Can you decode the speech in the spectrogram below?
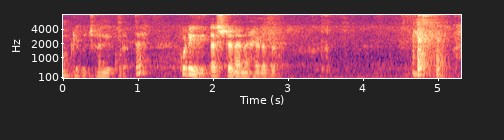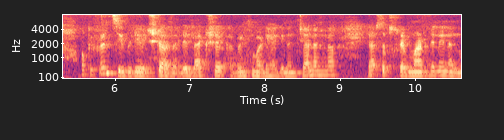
ಮಕ್ಳಿಗೂ ಚೆನ್ನಾಗಿ ಕೊಡುತ್ತೆ. ಕುಡೀರಿ ಅಷ್ಟೇ ನಾನು ಹೇಳೋದು. ಓಕೆ ಫ್ರೆಂಡ್ಸ್ ಈ ವಿಡಿಯೋ ಇಷ್ಟ ಆದಲ್ಲಿ ಲೈಕ್ ಶೇರ್ ಕಮೆಂಟ್ ಮಾಡಿ. ಹಾಗೆ ನನ್ನ ಚಾನಲ್ನ ಯಾರು ಸಬ್ಸ್ಕ್ರೈಬ್ ಮಾಡ್ದೇ ನಾನು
